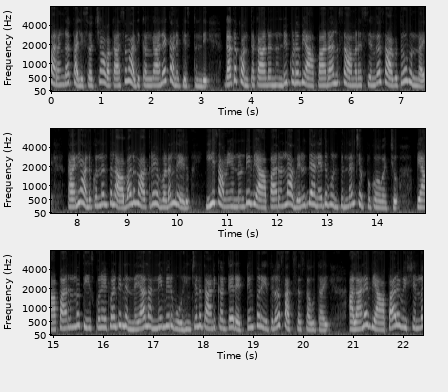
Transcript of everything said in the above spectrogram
పరంగా కలిసి వచ్చే అవకాశం అధికంగానే కనిపిస్తుంది. గత కొంతకాలం నుండి కూడా వ్యాపారాలు సామరస్యంగా సాగుతూ ఉన్నాయి. కానీ అనుకున్నంత లాభాలు మాత్రం ఇవ్వడం లేదు. ఈ సమయం నుండి వ్యాపారంలో అభివృద్ధి అనేది ఉంటుందని చెప్పుకోవచ్చు. వ్యాపారంలో తీసుకునేటువంటి నిర్ణయాలన్నీ మీరు ఊహించిన దానికంటే రెట్టింపు రీతిలో సక్సెస్ అవుతాయి. అలానే వ్యాపార విషయంలో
